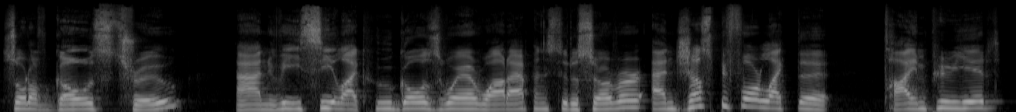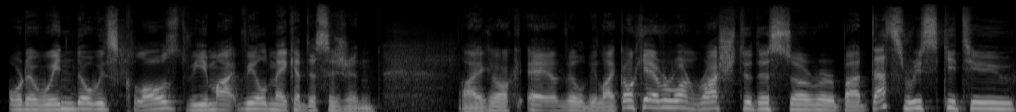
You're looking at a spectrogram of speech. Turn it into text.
sort of goes through and we see like who goes where, what happens to the server, and just before like the time period or the window is closed, we might we'll make a decision. Like okay, eh, we'll be like, okay, everyone rush to this server, but that's risky too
